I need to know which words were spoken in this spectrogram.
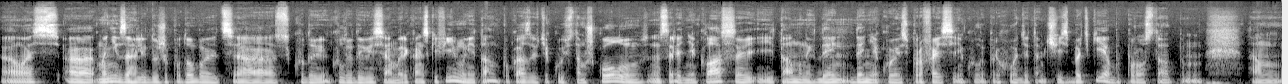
Ось е, мені взагалі дуже подобається, коли, коли дивишся американські фільми, і там показують якусь там школу, середні класи, і там у них день, день якоїсь професії, коли приходять там чиїсь батьки або просто там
